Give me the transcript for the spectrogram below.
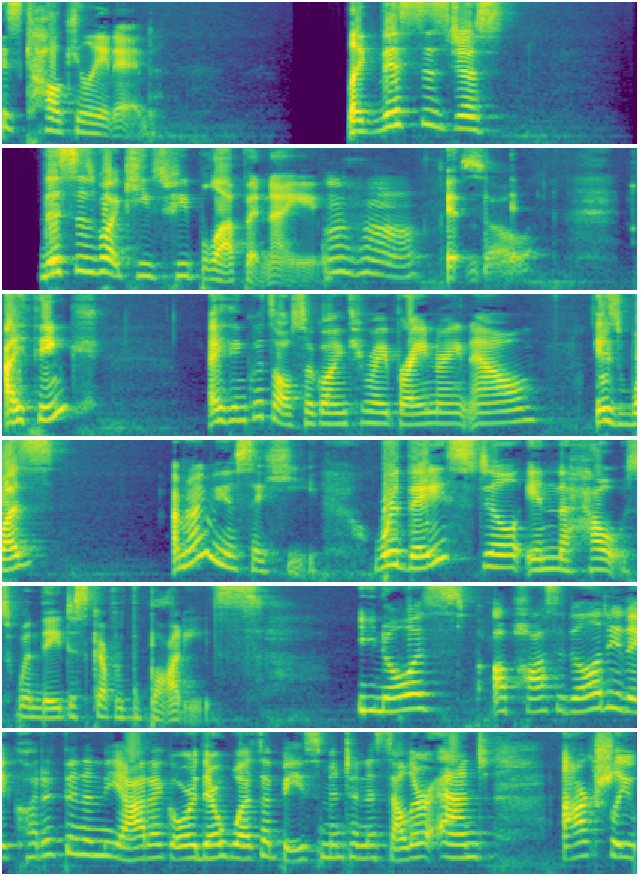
is calculated. Like this is just this is what keeps people up at night. Mm-hmm. It- So I think I think what's also going through my brain right now is was I'm not even gonna say he. Were they still in the house when they discovered the bodies? you know, it's a possibility they could have been in the attic, or there was a basement and a cellar. And actually,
